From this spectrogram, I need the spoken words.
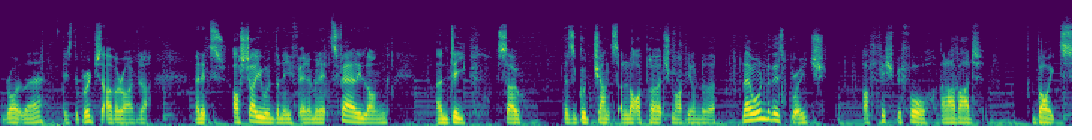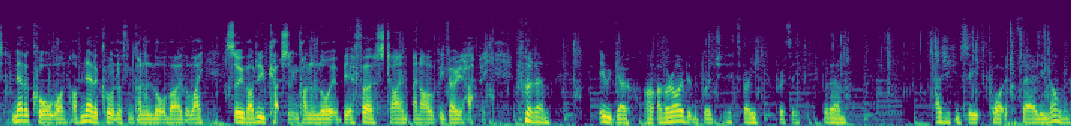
right there is the bridge that I've arrived at, and it's I'll show you underneath in a minute. It's fairly long and deep, so there's a good chance a lot of perch might be under there. Now under this bridge, I've fished before and I've had bites. Never caught one. I've never caught nothing kind of lure by the way. So if I do catch something kind of lure, it'd be a first time and I would be very happy. But um, here we go. I've arrived at the bridge. It's very pretty. But um, as you can see, it's quite fairly long.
